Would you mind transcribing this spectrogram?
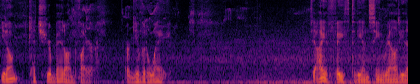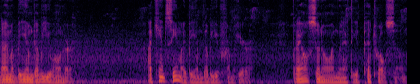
you don't catch your bed on fire or give it away. See, I have faith to the unseen reality that I'm a BMW owner. I can't see my BMW from here, but I also know I'm going to have to get petrol soon.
